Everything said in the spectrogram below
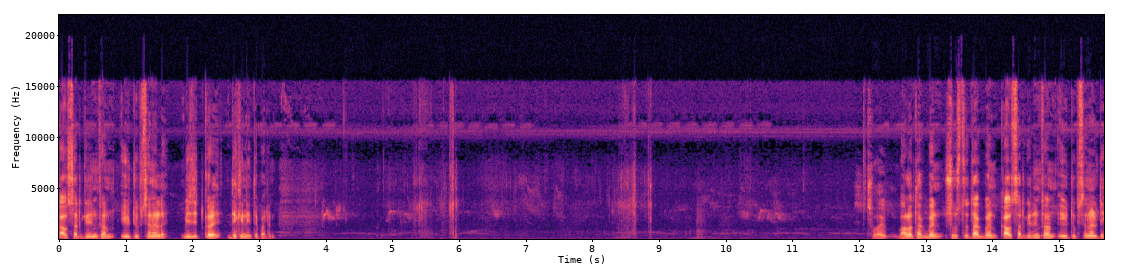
কাউসার গ্রিন ফার্ম ইউটিউব চ্যানেলে ভিজিট করে দেখে নিতে পারেন। সবাই ভালো থাকবেন, সুস্থ থাকবেন। কাউসার গ্রিন ফার্ম ইউটিউব চ্যানেলটি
